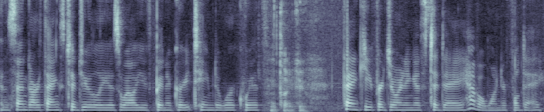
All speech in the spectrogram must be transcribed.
and send our thanks to Julie as well. You've been a great team to work with. Thank you. Thank you for joining us today. Have a wonderful day.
